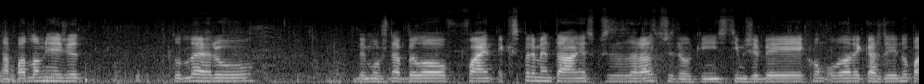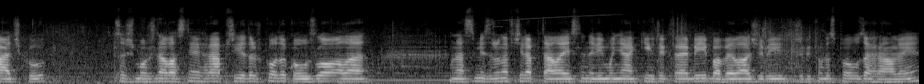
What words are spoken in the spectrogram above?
napadlo mě, že tuhle hru by možná bylo fajn experimentálně zkusit zahrát s přítelkyní s tím, že bychom ovládali každý jednu páčku. Což možná vlastně hra přijde trošku o to kouzlo, ale ona se mě zrovna včera ptala, jestli nevím o nějakých hře, které by ji bavila, že, by, že bychom to spolu zahráli.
